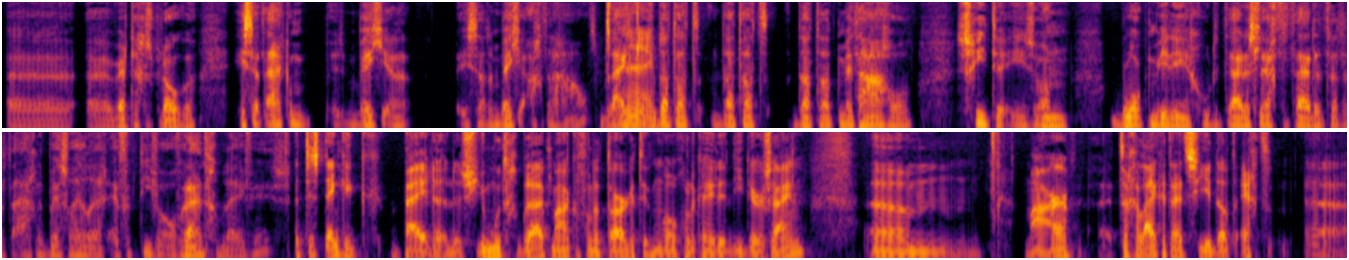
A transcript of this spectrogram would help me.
eh, eh, werd er gesproken. Is dat eigenlijk een, een beetje is dat een beetje achterhaald? Blijkt Nee. toch dat dat, dat, dat, dat dat met hagel schieten in zo'n blok midden in goede tijden, slechte tijden, dat het eigenlijk best wel heel erg effectief overeind gebleven is? Het is denk ik beide. Dus je moet gebruik maken van de targeting mogelijkheden die er zijn. Ehm, maar tegelijkertijd zie je dat echt eh,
